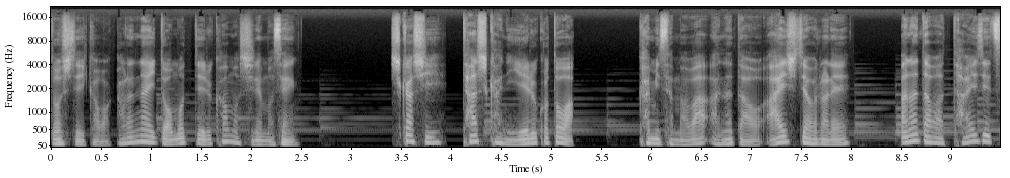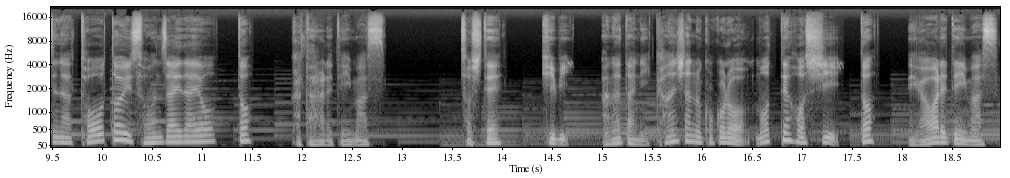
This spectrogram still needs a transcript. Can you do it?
どうしていいかわからないと思っているかもしれません。しかし確かに言えることは神様はあなたを愛しておられあなたは大切な尊い存在だよと語られています。そして日々あなたに感謝の心を持ってほしいと願われています。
